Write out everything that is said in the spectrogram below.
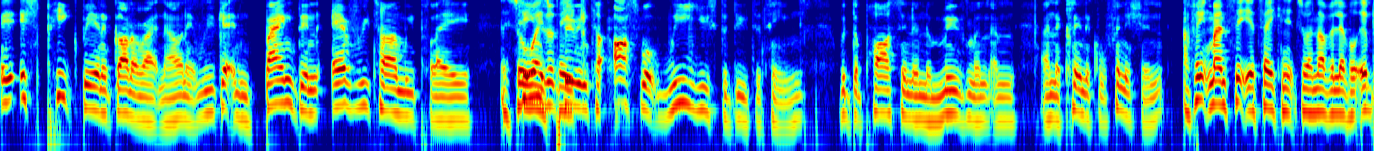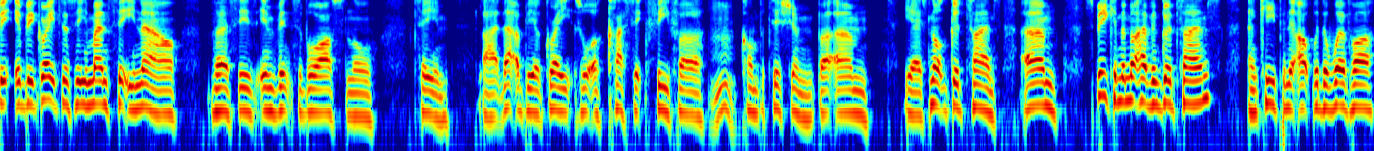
it, it's peak being a gunner right now, and it we're getting banged in every time we play. It's teams are peak. doing to us what we used to do to teams with the passing and the movement and, and the clinical finishing. I think Man City are taking it to another level. It'd be it'd be great to see Man City now versus invincible Arsenal team. Like that would be a great sort of classic FIFA competition. But um, yeah, it's not good times. Um, speaking of not having good times and keeping it up with the weather,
